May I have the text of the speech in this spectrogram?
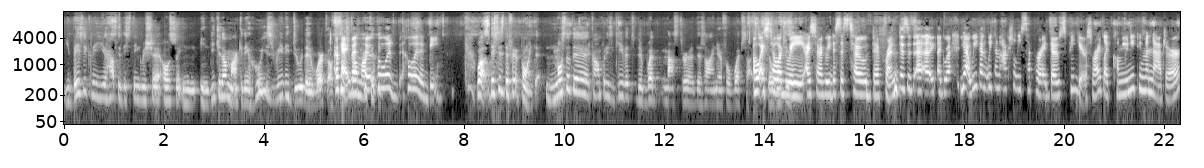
you basically you have to distinguish uh, also in, in digital marketing who is really do the work of okay, digital but marketing. Who, who would who would it be? Well, this is the point. Most of the companies give it to the webmaster designer for websites. Oh, I so, so agree. Is... I so agree. This is so different. This is, I, I, I, yeah, we can we can actually separate those figures, right? Like community manager,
